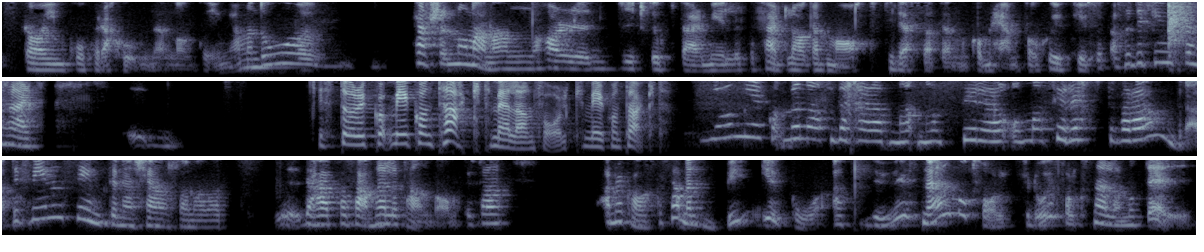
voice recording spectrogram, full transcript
ska in på operation eller någonting, ja, men då kanske någon annan har dykt upp där med lite färdiglagad mat till dess att den kommer hem från sjukhuset. Alltså det finns den här... Större, mer kontakt mellan folk, mer kontakt. Ja, mer, men alltså det här att man, man, ser, om man ser efter varandra. Det finns inte den här känslan av att det här tar samhället hand om. Utan amerikanska samhället bygger på att du är snäll mot folk, för då är folk snälla mot dig.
